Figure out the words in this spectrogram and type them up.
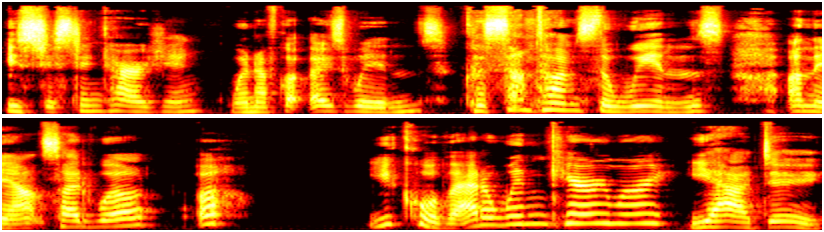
is just encouraging when I've got those wins. Because sometimes the wins on the outside world, oh, you call that a win, Kerry Marie? Yeah, I do.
